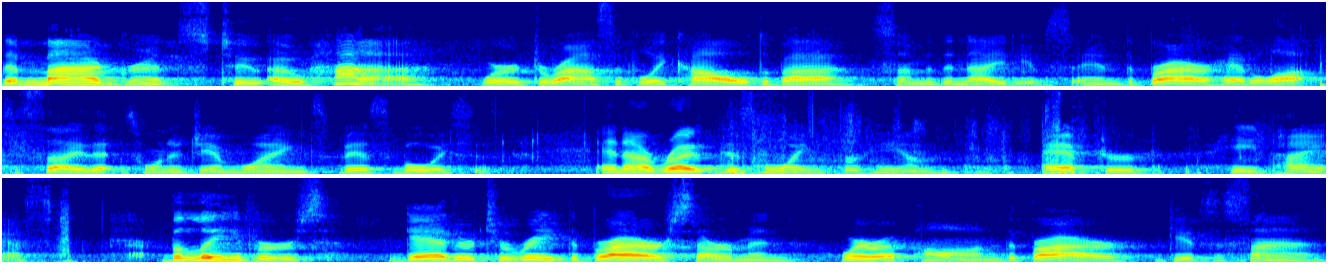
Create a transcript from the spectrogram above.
the migrants to Ohio were derisively called by some of the natives, and the Briar had a lot to say. That was one of Jim Wayne's best voices. And I wrote this poem for him after he passed. Believers gather to read the Briar sermon, whereupon the Briar gives a sign.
